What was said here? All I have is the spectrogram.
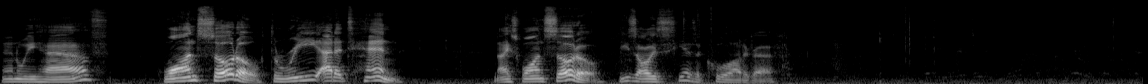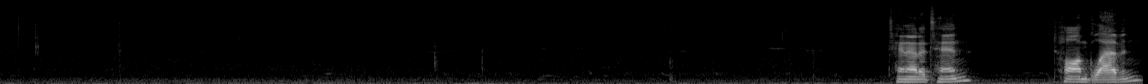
And we have Juan Soto, 3 out of 10. Nice Juan Soto. He's always he has a cool autograph. Ten out of ten. Tom Glavine.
